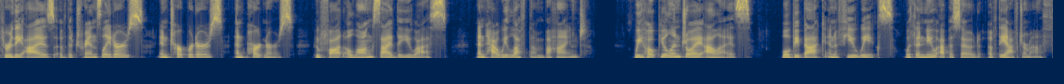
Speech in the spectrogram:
through the eyes of the translators, interpreters, and partners who fought alongside the U.S. and how we left them behind. We hope you'll enjoy Allies We'll be back in a few weeks with a new episode of The Aftermath.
